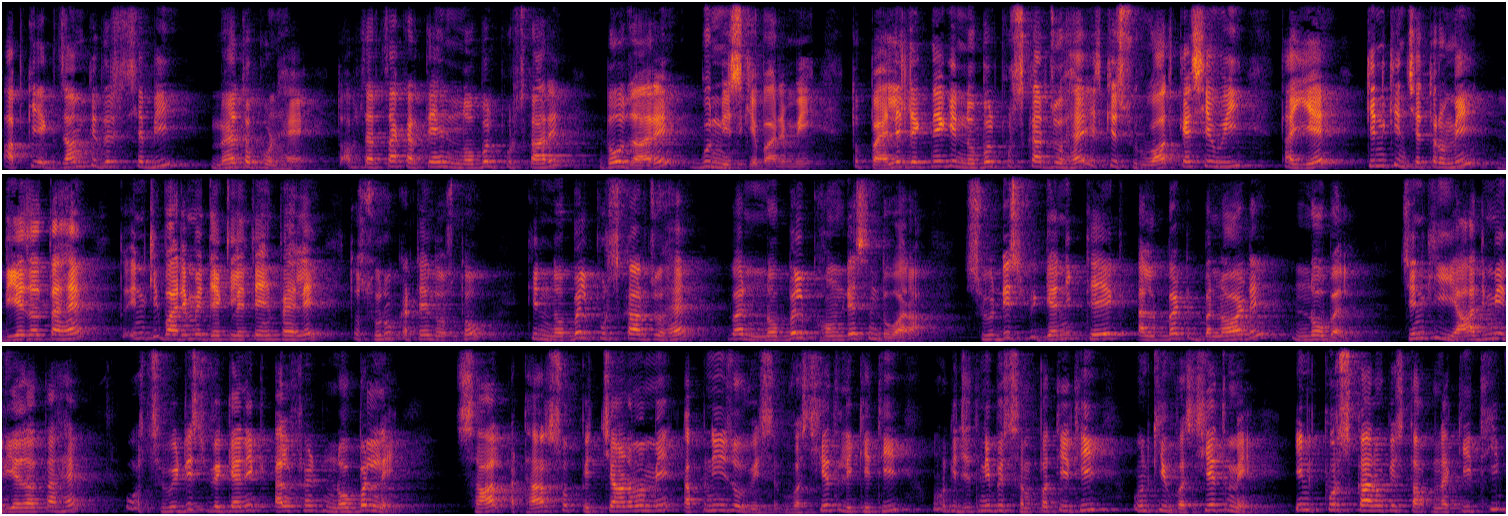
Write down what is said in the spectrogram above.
आपके एग्ज़ाम की दृष्टि से भी महत्वपूर्ण है। तो अब चर्चा करते हैं नोबल पुरस्कार दो हज़ार उन्नीस के बारे में। तो पहले देखते हैं कि नोबल पुरस्कार जो है, इसकी शुरुआत कैसे हुई था ये किन किन क्षेत्रों में दिया जाता है। तो इनके बारे में देख लेते हैं पहले। तो शुरू करते हैं दोस्तों कि नोबेल पुरस्कार जो है, वह नोबेल फाउंडेशन द्वारा स्वीडिश वैज्ञानिक थे एक अल्बर्ट बनॉर्ड नोबेल, जिनकी याद में दिया जाता है। और स्वीडिश वैज्ञानिक अल्फ्रेड नोबेल ने साल अठारह में अपनी जो वसीयत लिखी थी, उनकी जितनी भी संपत्ति थी, उनकी वसीयत में इन पुरस्कारों की स्थापना की थी।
